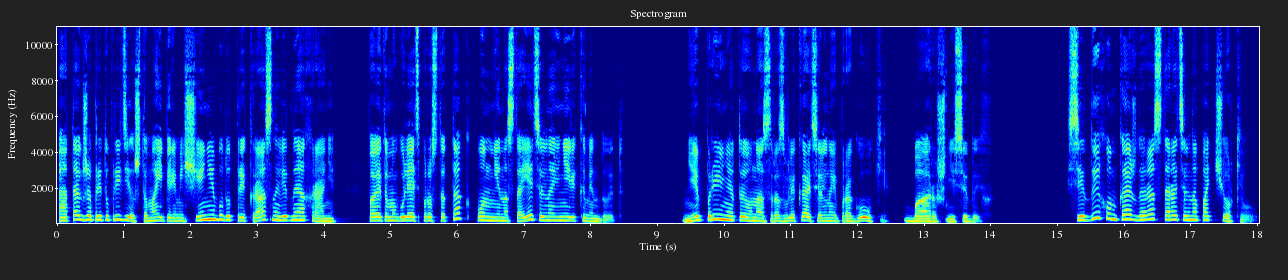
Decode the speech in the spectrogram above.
А также предупредил, что мои перемещения будут прекрасно видны охране, поэтому гулять просто так он мне настоятельно не рекомендует. «Не приняты у нас развлекательные прогулки, барышни седых». Седых он каждый раз старательно подчеркивал,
